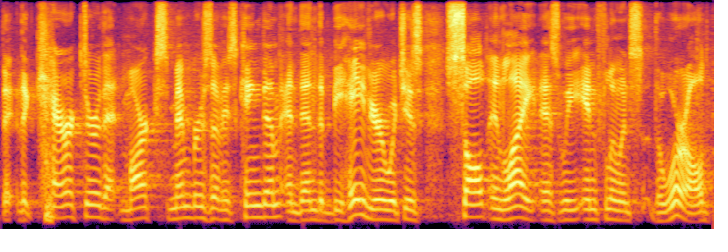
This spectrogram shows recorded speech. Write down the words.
the, the character that marks members of his kingdom, and then the behavior, which is salt and light as we influence the world.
